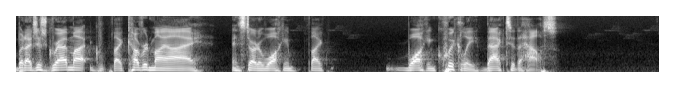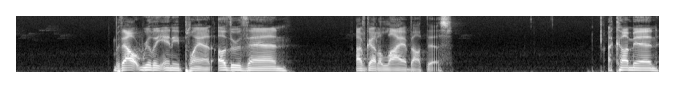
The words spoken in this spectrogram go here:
but I just grabbed my, like, covered my eye and started walking, like, walking quickly back to the house without really any plan other than I've got to lie about this. I come in,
